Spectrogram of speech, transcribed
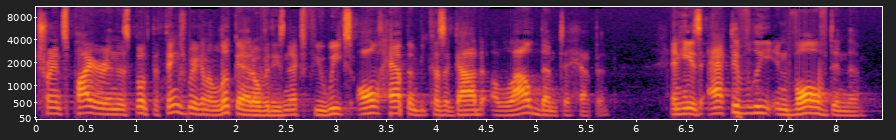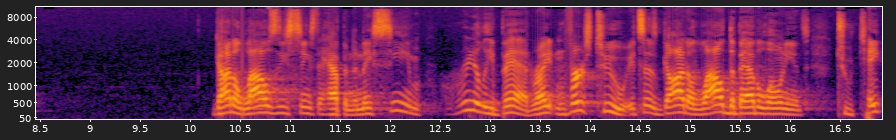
transpire in this book, the things we're going to look at over these next few weeks, all happen because God allowed them to happen. And He is actively involved in them. God allows these things to happen, and they seem really bad, right? In verse 2, it says God allowed the Babylonians to take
